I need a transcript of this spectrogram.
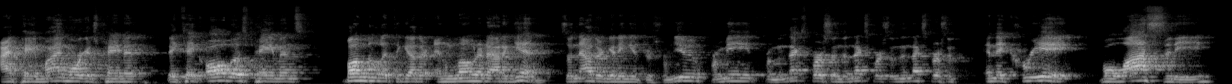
I pay my mortgage payment. They take all those payments, bundle it together, and loan it out again. So now they're getting interest from you, from me, from the next person, the next person, the next person, and they create velocity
